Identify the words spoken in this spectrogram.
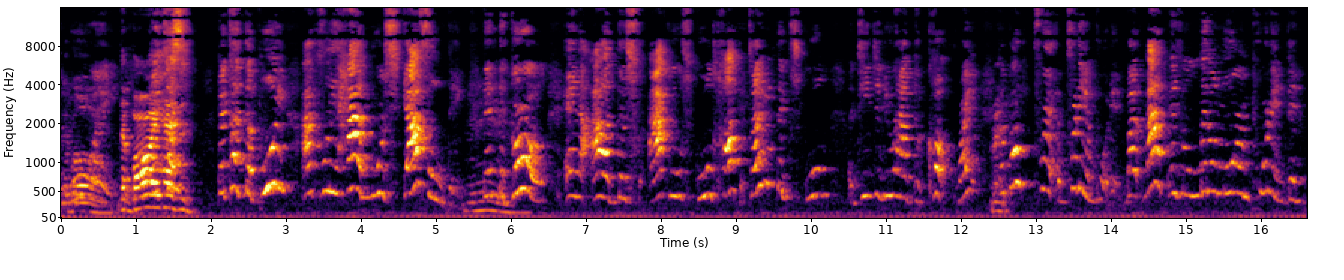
The boy. The boy has Because the boy actually had more scaffolding than the Mm. girl in uh, the s- actual school topics. I don't think school uh, teaches you how to cook, right? Right. They're both pre- pretty important, but math is a little more important than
